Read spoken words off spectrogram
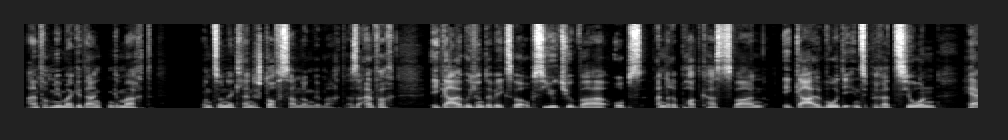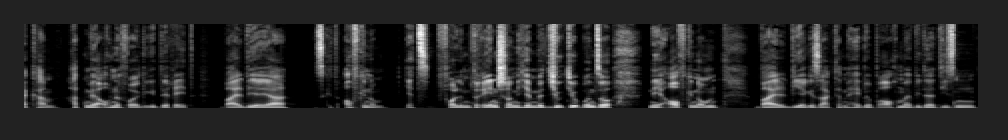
einfach mir mal Gedanken gemacht, und so eine kleine Stoffsammlung gemacht. Also einfach, egal wo ich unterwegs war, ob es YouTube war, ob es andere Podcasts waren, egal wo die Inspiration herkam, hatten wir auch eine Folge gedreht, weil wir ja es geht aufgenommen. Jetzt voll im Drehen schon hier mit YouTube und so. Nee, aufgenommen, weil wir gesagt haben, hey, wir brauchen mal wieder diesen,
